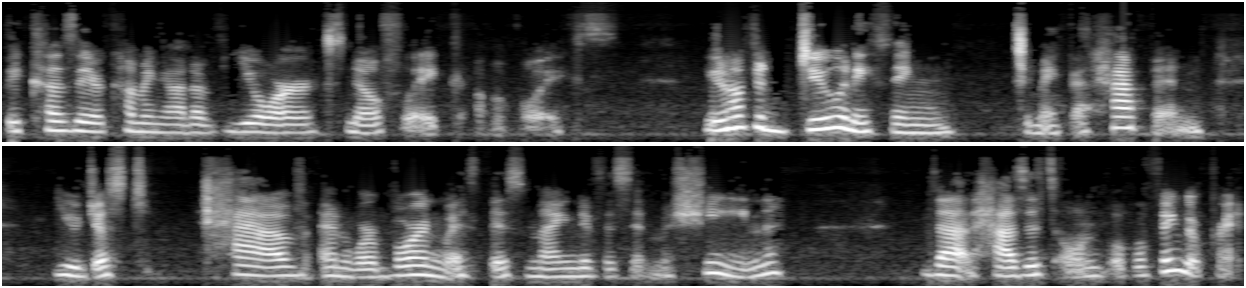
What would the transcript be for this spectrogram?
because they are coming out of your snowflake of a voice. You don't have to do anything to make that happen. You just have and were born with this magnificent machine that has its own vocal fingerprint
